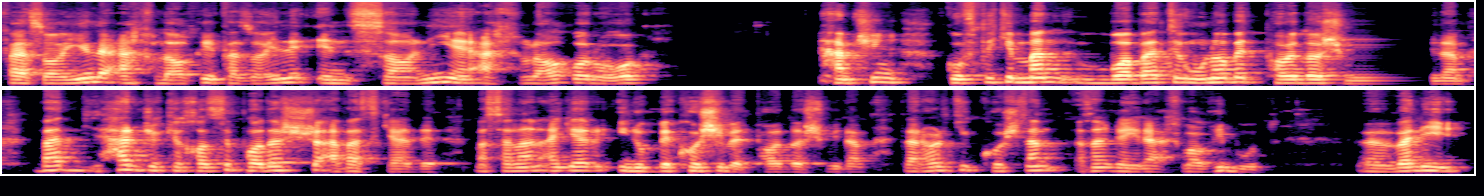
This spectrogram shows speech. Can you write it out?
فضایل اخلاقی فضایل انسانی اخلاق رو همچین گفته که من بابت اونا بهت پاداش میدم. بعد هر جا که خواسته پاداشش رو عوض کرده. مثلا اگر اینو بکشی بهت پاداش میدم. در حالی که کشتن اصلا غیر اخلاقی بود. ولی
